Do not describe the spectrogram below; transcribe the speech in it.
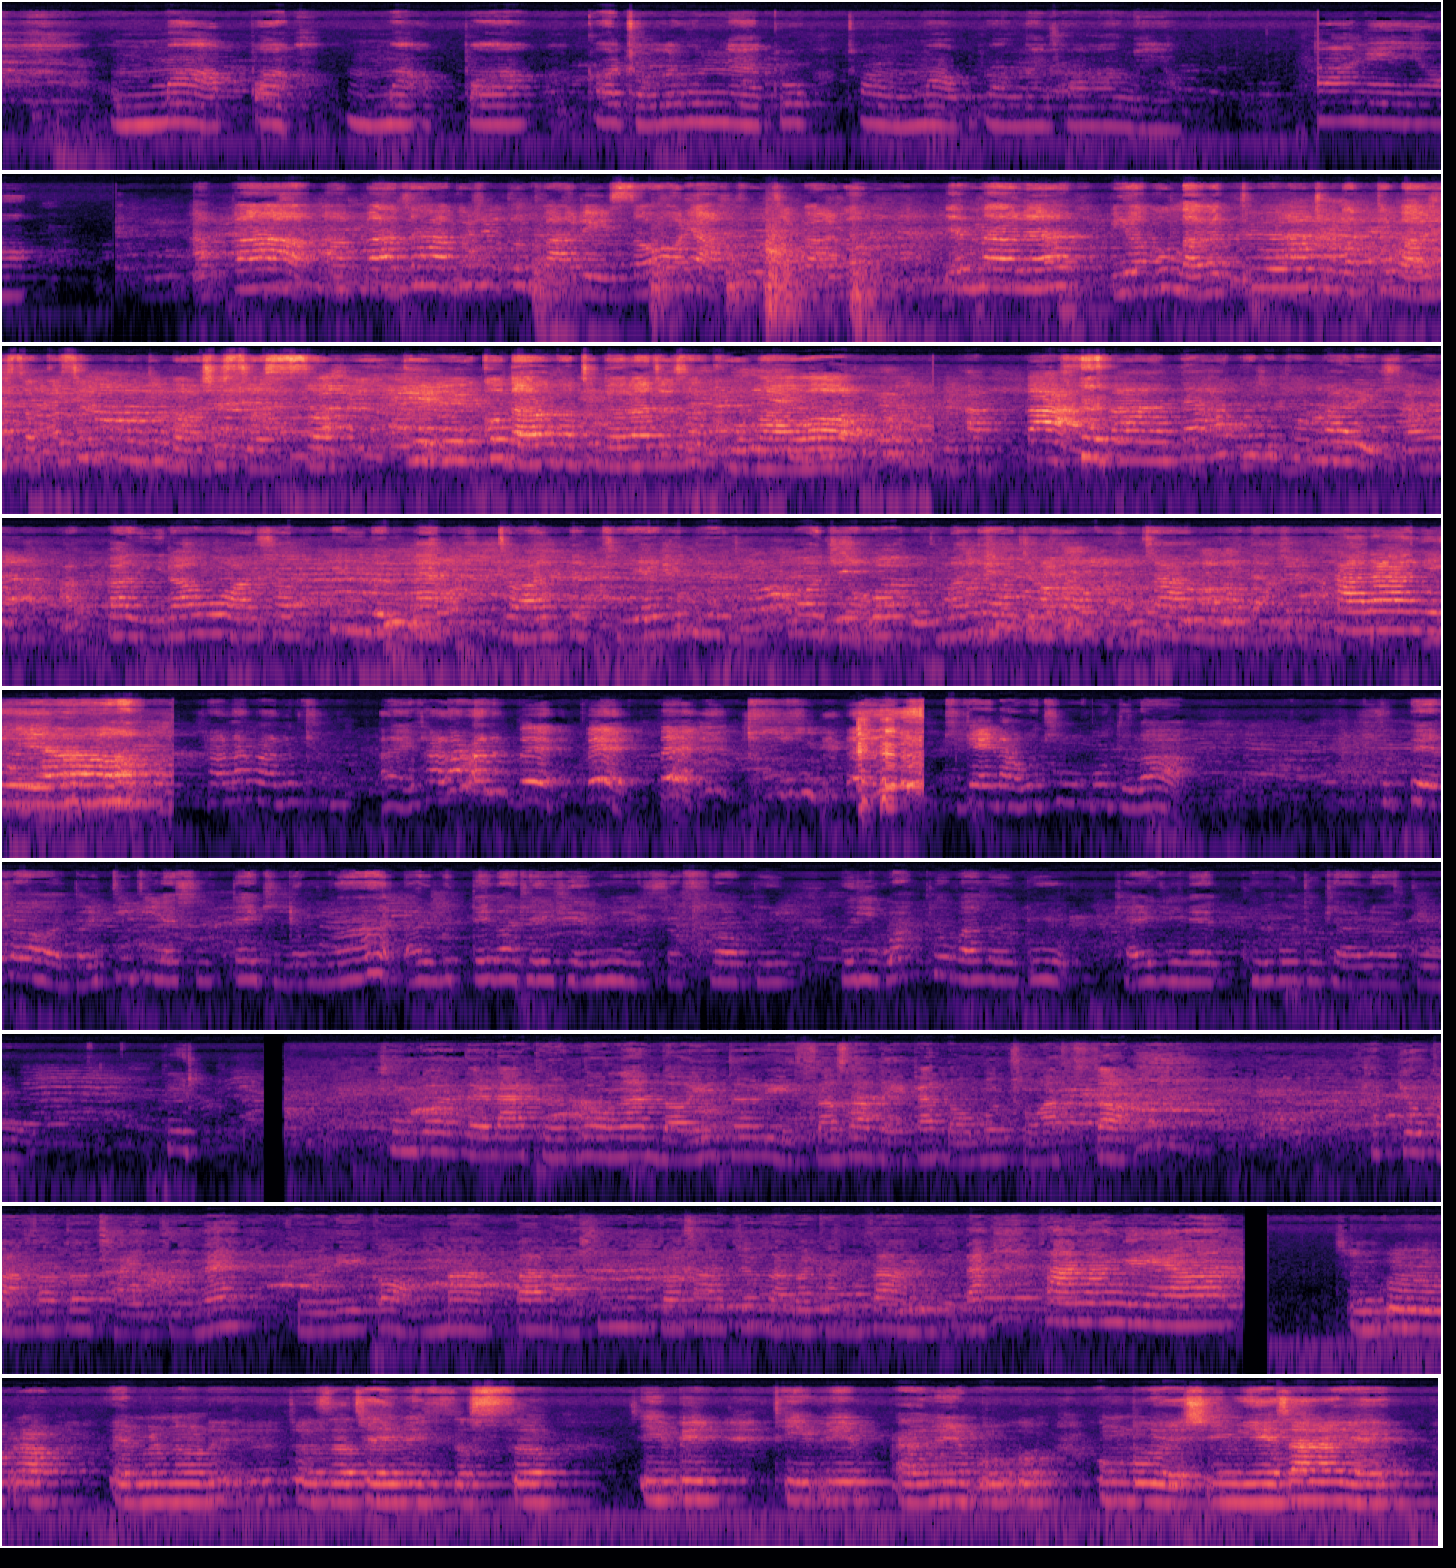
엄마, 아빠, 엄마, 아빠가 저를 혼내도 저 엄마, 아빠를 사랑해요. 사랑해요. 아빠, 아빠한테 하고 싶은 말이 있어. 허리 아프지 말고. 옛날에 미역국 라면 끓여준 것도 맛있었고, 슬픔도 맛있었어. 그리고 나랑 같이 놀아줘서 고마워. 아빠, 아빠한테 하고 싶은 말이 있어요. 아빠 일하고 와서 힘든데 저한테 비행기 태워주고 몸만 태워줘서 감사합니다. 사랑해요. 사랑하는 친, 아니 사랑하는데 빼빼 기대 나온 친구들아 숲에서 널뛰기 했을 때 기억나? 난 그때가 제일 재미있었어 그- 그리고 학교 가서도 잘 지내 공부도 잘하고 그 친구들아 그동안 너희들이 있어서 내가 너무 좋았어. 학교 가서도 잘 지내. 그리고 엄마 아빠 맛있는 거 사주셔서 감사합니다. 사랑해요. 친구랑 애물놀이 해줘서 재밌었어. TV, TV 많이 보고 공부 열심히 해. 사랑해.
